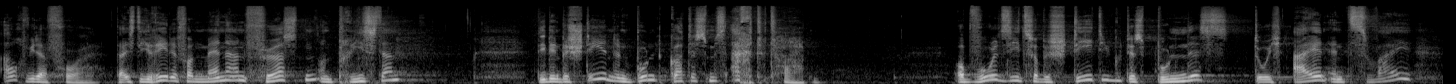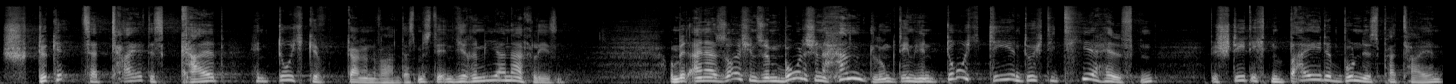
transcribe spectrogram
auch wieder vor. Da ist die Rede von Männern, Fürsten und Priestern, die den bestehenden Bund Gottes missachtet haben, obwohl sie zur Bestätigung des Bundes durch ein in zwei Stücke zerteiltes Kalb hindurchgegangen waren. Das müsst ihr in Jeremia nachlesen. Und mit einer solchen symbolischen Handlung, dem Hindurchgehen durch die Tierhälften, bestätigten beide Bundesparteien,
